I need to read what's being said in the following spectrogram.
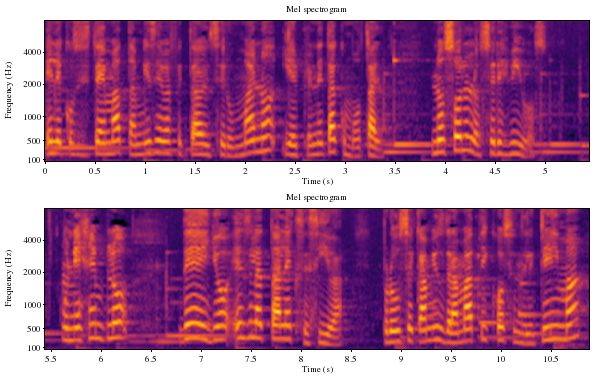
el ecosistema, también se ve afectado el ser humano y el planeta como tal, no solo los seres vivos. Un ejemplo de ello es la tala excesiva. Produce cambios dramáticos en el clima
